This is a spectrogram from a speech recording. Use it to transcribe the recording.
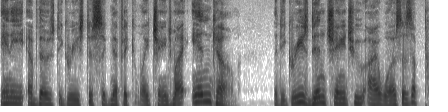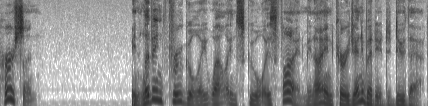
any of those degrees to significantly change my income. The degrees didn't change who I was as a person. I mean, living frugally while in school is fine. I mean, I encourage anybody to do that.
